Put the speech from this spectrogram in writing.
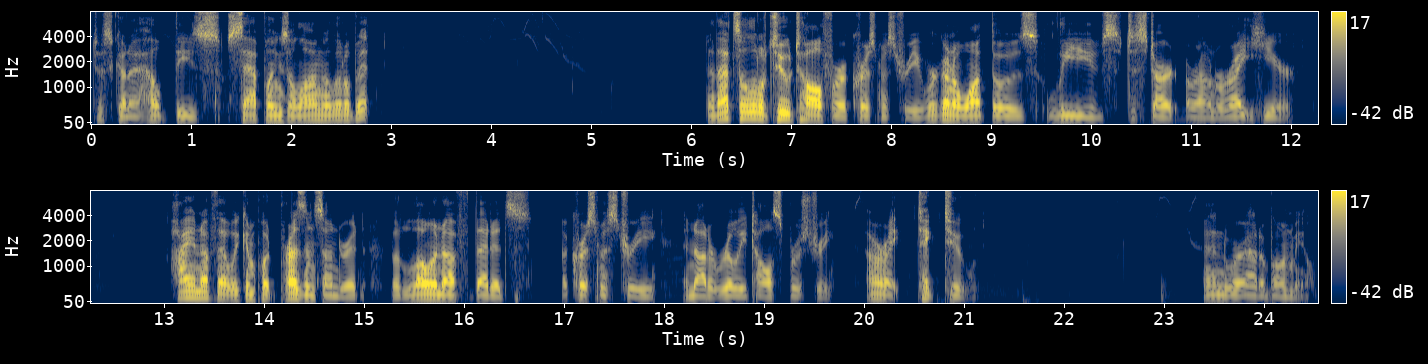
Just gonna help these saplings along a little bit. Now that's a little too tall for a Christmas tree. We're going to want those leaves to start around right here. High enough that we can put presents under it, but low enough that it's a Christmas tree and not a really tall spruce tree. Alright, take two. And we're out of bone meal.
